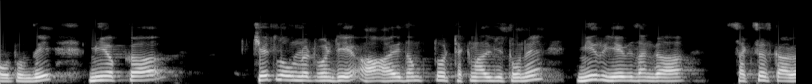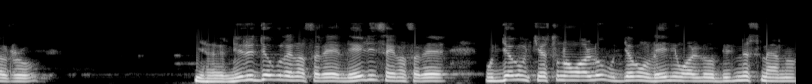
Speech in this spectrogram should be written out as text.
అవుతుంది మీ యొక్క చేతిలో ఉన్నటువంటి ఆ ఆయుధంతో టెక్నాలజీతోనే మీరు ఏ విధంగా సక్సెస్ కాగలరు నిరుద్యోగులైనా సరే లేడీస్ అయినా సరే ఉద్యోగం చేస్తున్న వాళ్ళు ఉద్యోగం లేని వాళ్ళు బిజినెస్ మ్యాన్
